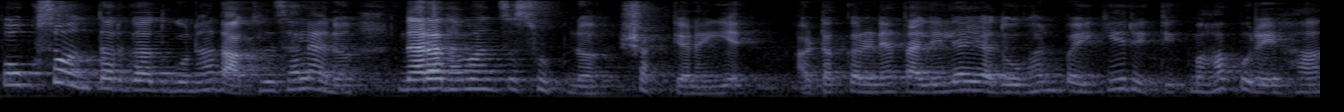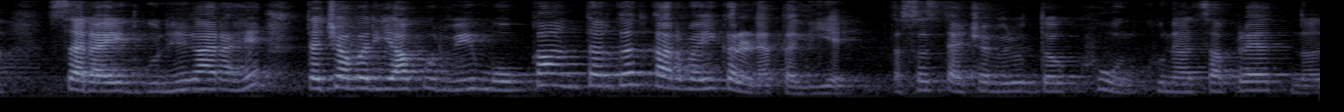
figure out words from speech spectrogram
पोक्सो अंतर्गत गुन्हा दाखल झाल्यानं नराधमांचं सुटणं शक्य नाहीये. अटक करण्यात आलेल्या या दोघांपैकी ऋतिक महापुरे हा सराईत गुन्हेगार आहे. त्याच्यावर यापूर्वी मोका अंतर्गत कारवाई करण्यात आली आहे. तसंच त्याच्याविरुद्ध खून खुनाचा प्रयत्न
